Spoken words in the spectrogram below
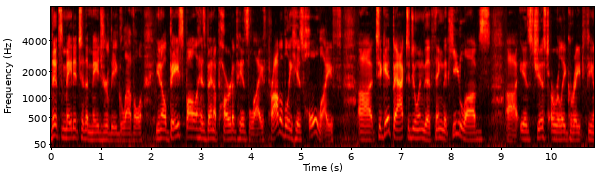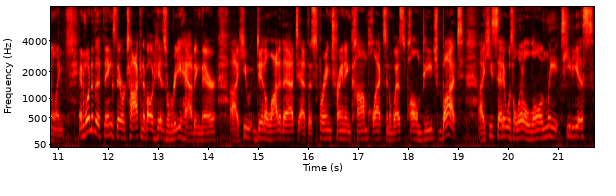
that's made it to the major league level. You know, baseball has been a part of his life, probably his whole life. Uh, to get back to doing the thing that he loves uh, is just a really great feeling. And one of the things they were talking about his rehabbing there, uh, he did a lot of that at the spring training complex in West Palm Beach, but uh, he said it was a little lonely, tedious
